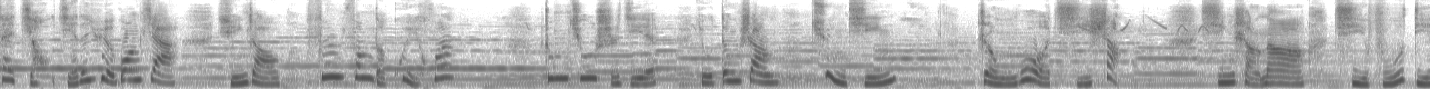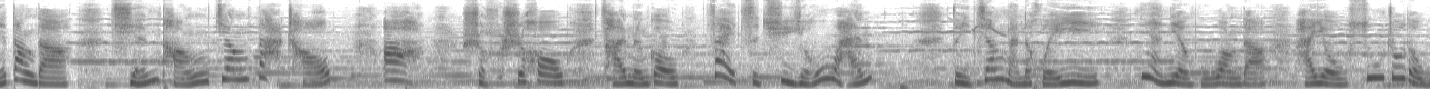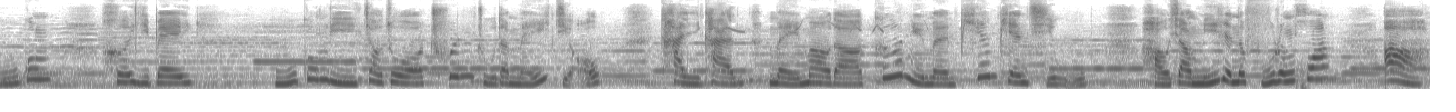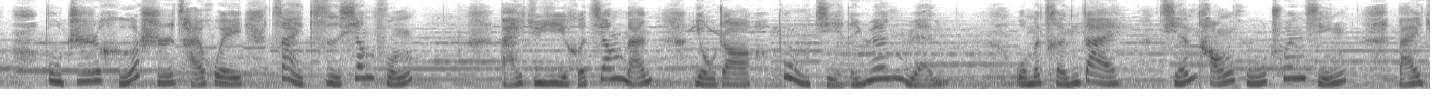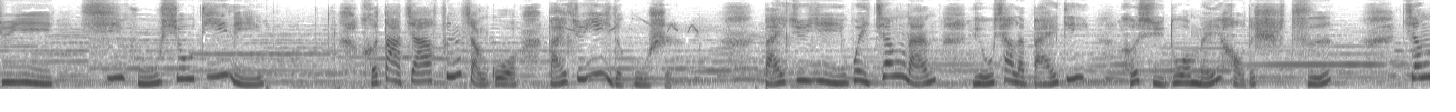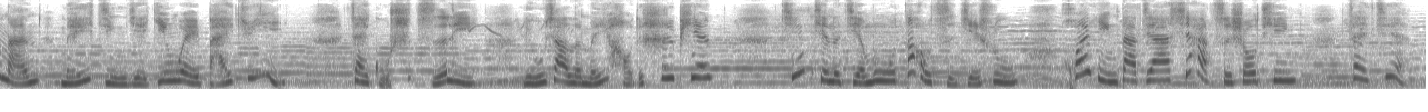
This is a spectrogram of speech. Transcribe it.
在皎洁的月光下寻找芬芳的桂花。中秋时节，又登上郡亭，枕卧其上，欣赏那起伏跌宕的钱塘江大潮。啊！什么时候才能够再次去游玩？对江南的回忆念念不忘的，还有苏州的吴宫，喝一杯吴宫里叫做春竹的美酒，看一看美貌的歌女们翩翩起舞，好像迷人的芙蓉花。啊，不知何时才会再次相逢。白居易和江南有着不解的渊源。我们曾在《钱塘湖春行》《白居易西湖修堤》里和大家分享过白居易的故事。白居易为江南留下了白堤和许多美好的诗词，江南美景也因为白居易在古诗词里。留下了美好的诗篇。今天的节目到此结束，欢迎大家下次收听，再见。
